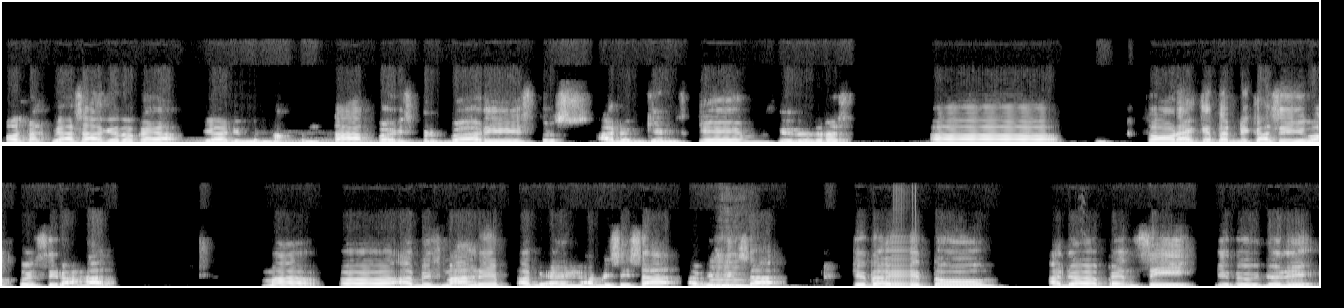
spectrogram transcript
ospek biasa gitu kayak ya dibentak-bentak baris berbaris terus ada games-games gitu terus eh sore kita dikasih waktu istirahat ma eh, abis maghrib abi, eh abis sisa abis Hmm. sisa kita itu ada pensi gitu jadi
